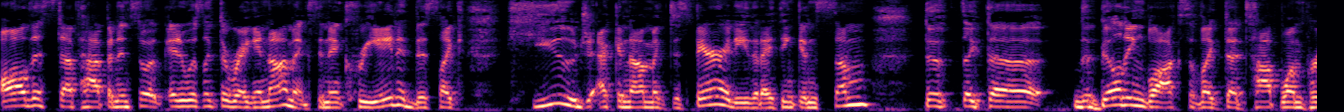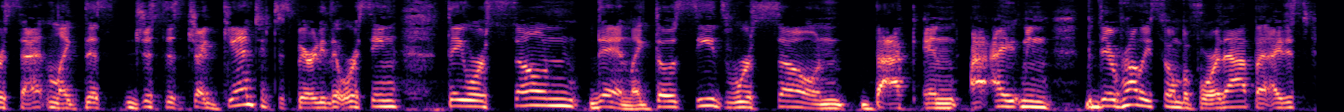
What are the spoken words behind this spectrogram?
all this stuff happened. And so it, it, was like the Reaganomics and it created this like huge economic disparity that I think in some, the, like the, the building blocks of like the top 1% and like this, just this gigantic disparity that we're seeing, they were sown then. Like those seeds were sown back. And I, I mean, they were probably sown before that, but I just,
